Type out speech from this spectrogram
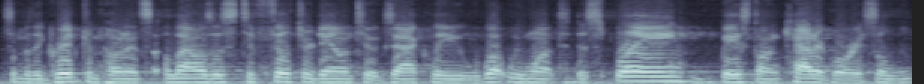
some of the grid components, allows us to filter down to exactly what we want to display based on category. So,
